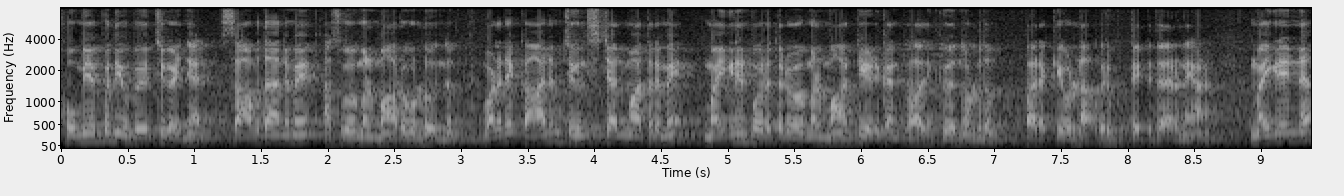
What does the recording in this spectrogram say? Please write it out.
ഹോമിയോപ്പതി ഉപയോഗിച്ച് കഴിഞ്ഞാൽ സാവധാനമേ അസുഖങ്ങൾ മാറുകയുള്ളൂ എന്നും വളരെ കാലം ചികിത്സിച്ചാൽ മാത്രമേ മൈഗ്രെയിൻ പോലത്തെ രോഗങ്ങൾ മാറ്റിയെടുക്കാൻ സാധിക്കൂ എന്നുള്ളതും പരക്കെയുള്ള ഒരു തെറ്റിദ്ധാരണയാണ്. മൈഗ്രെയിന്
